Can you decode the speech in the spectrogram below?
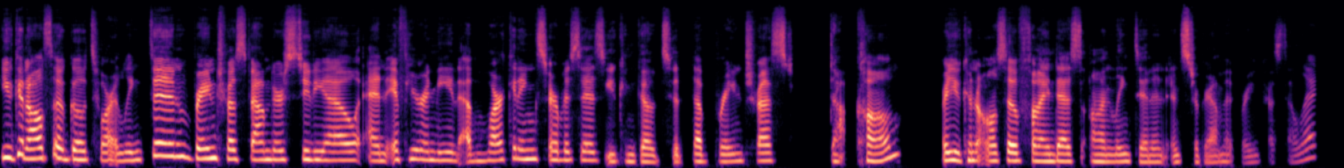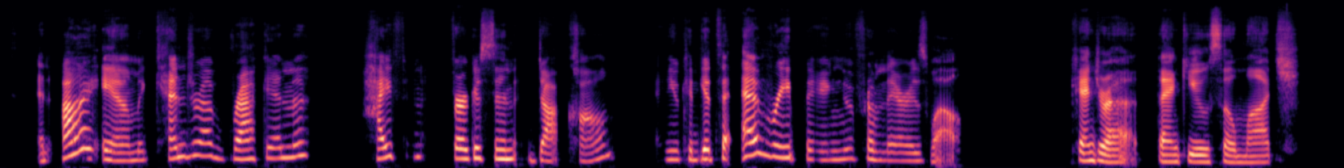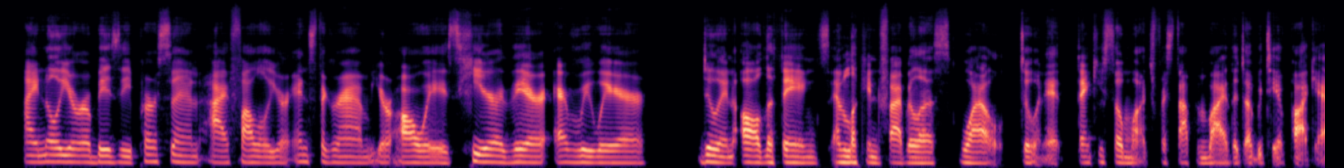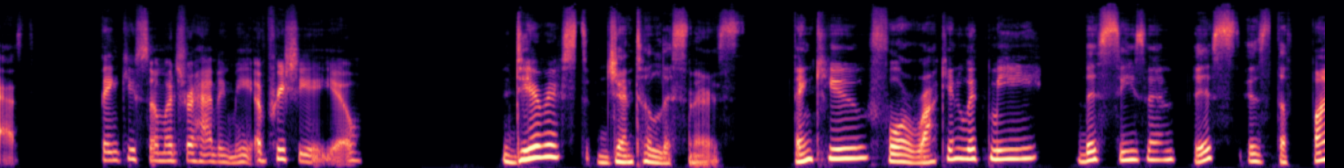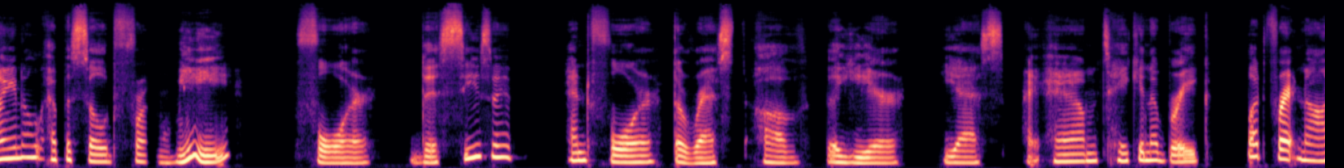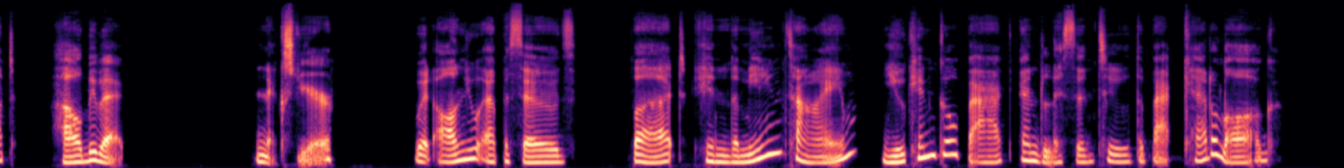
You can also go to our LinkedIn, BrainTrust Founders Studio. And if you're in need of marketing services, you can go to thebraintrust.com or you can also find us on LinkedIn and Instagram at BrainTrust LA. And I am Kendra Bracken hyphen Ferguson.com. And you can get to everything from there as well. Kendra, thank you so much. I know you're a busy person. I follow your Instagram. You're always here, there, everywhere, doing all the things and looking fabulous while doing it. Thank you so much for stopping by the WTF podcast. Thank you so much for having me. Appreciate you. Dearest gentle listeners, thank you for rocking with me this season. This is the final episode from me for this season and for the rest of the year. Yes, I am taking a break, but fret not, I'll be back next year with all new episodes but in the meantime, you can go back and listen to the back catalog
